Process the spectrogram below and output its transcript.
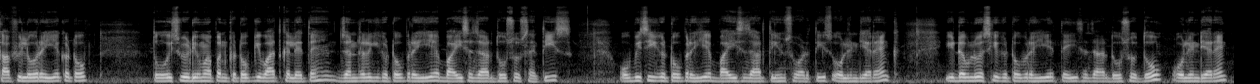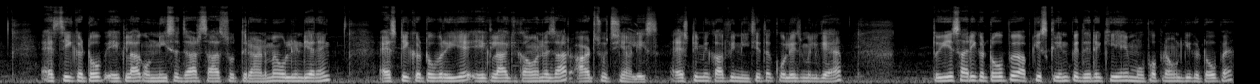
काफ़ी लो रही है कट ऑफ़। तो इस वीडियो में अपन कटोप की बात कर लेते हैं। जनरल की कटोप रही है बाईस हज़ार दो सौ सैंतीस ओ बी सी की कटोप रही है बाईस हज़ार तीन सौ अड़तीस all India rank E W S की कटोप रही है तेईस हज़ार दो सौ दो all India rank S C cutoff एक लाख उन्नीस हज़ार सात सौ तिरानवे all India rank S T cutoff रही है एक लाख इक्यावन हज़ार आठ सौ छियालीस। एस टी में काफ़ी नीचे तक कॉलेज मिल गया है। तो ये सारी कटोप आपकी स्क्रीन पे दे रखी है मोपअप राउंड की कटोप है।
